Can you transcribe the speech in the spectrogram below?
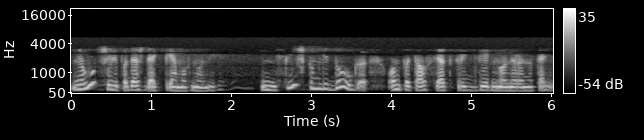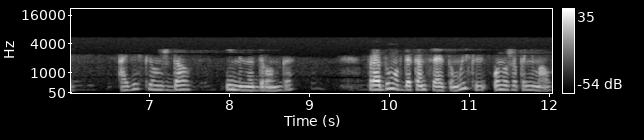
Не лучше ли подождать прямо в номере? И не слишком ли долго он пытался открыть дверь номера Натали? А если он ждал именно Дронга? Продумав до конца эту мысль, он уже понимал,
